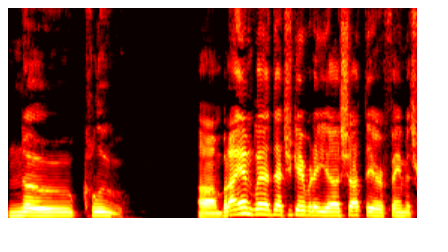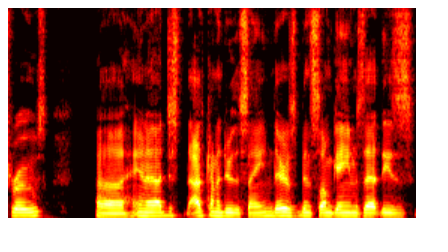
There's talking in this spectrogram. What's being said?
No clue. Um but I am glad that you gave it a uh, shot there, famous Rose. Uh, and I just I kind of do the same. There's been some games that these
